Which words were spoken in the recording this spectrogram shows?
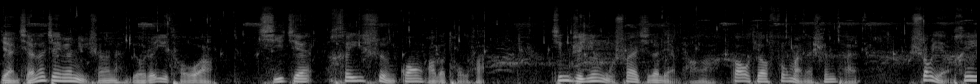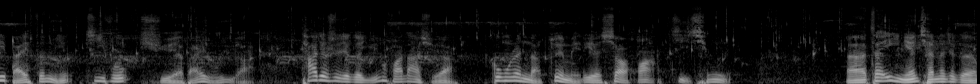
眼前的这名女生呢，有着一头啊齐肩黑顺光滑的头发，精致英武帅气的脸庞啊，高挑丰满的身材，双眼黑白分明，肌肤雪白如玉啊。她就是这个云华大学啊公认的最美丽的校花季青武。呃，在一年前的这个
